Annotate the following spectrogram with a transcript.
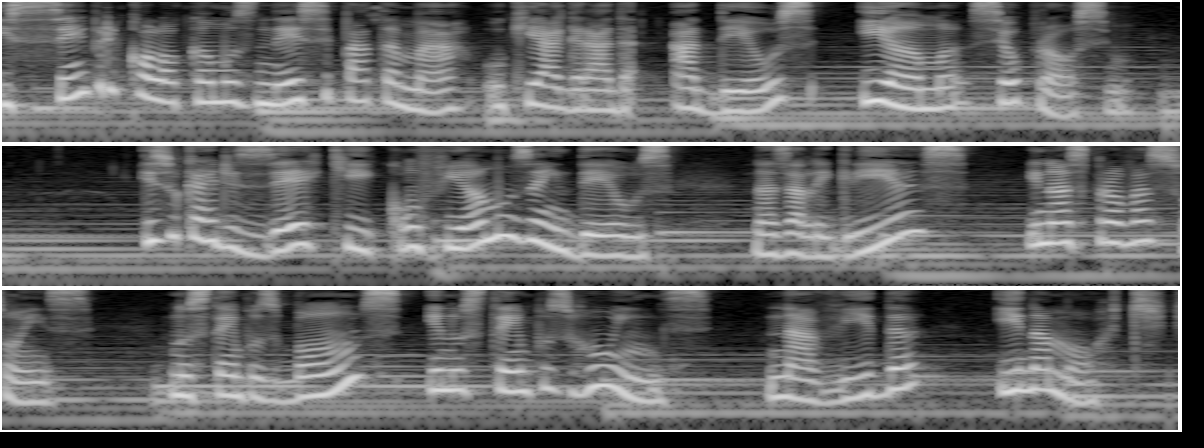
e sempre colocamos nesse patamar o que agrada a Deus e ama seu próximo. Isso quer dizer que confiamos em Deus nas alegrias e nas provações, nos tempos bons e nos tempos ruins, na vida e na morte.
